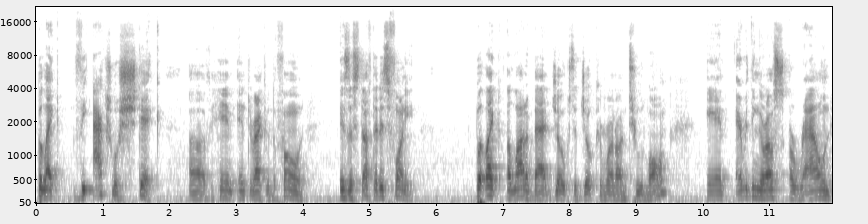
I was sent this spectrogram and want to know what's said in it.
but like the actual shtick of him interacting with the phone is the stuff that is funny. But like a lot of bad jokes, the joke can run on too long, and everything else around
